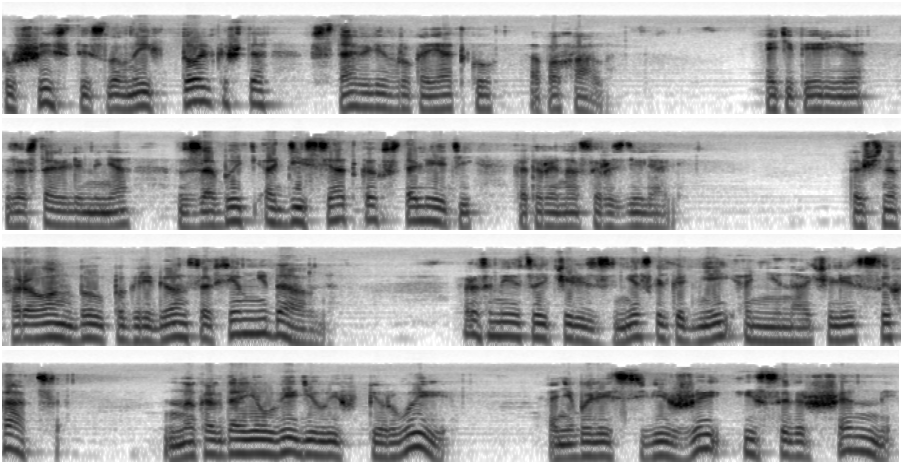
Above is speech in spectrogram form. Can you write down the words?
пушистые, словно их только что вставили в рукоятку опахала. Эти перья заставили меня забыть о десятках столетий, которые нас разделяли. Точно фараон был погребен совсем недавно. Разумеется, через несколько дней они начали ссыхаться. Но когда я увидел их впервые, они были свежи и совершенны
